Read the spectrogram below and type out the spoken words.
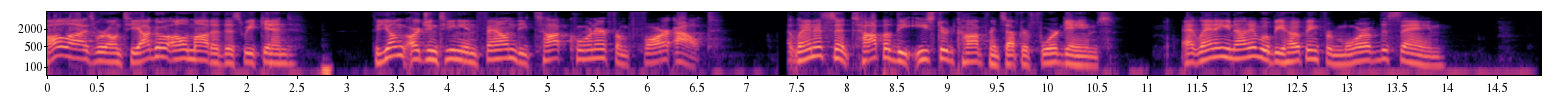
All eyes were on Thiago Almada this weekend. The young Argentinian found the top corner from far out. Atlanta sent top of the Eastern Conference after four games. Atlanta United will be hoping for more of the same.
